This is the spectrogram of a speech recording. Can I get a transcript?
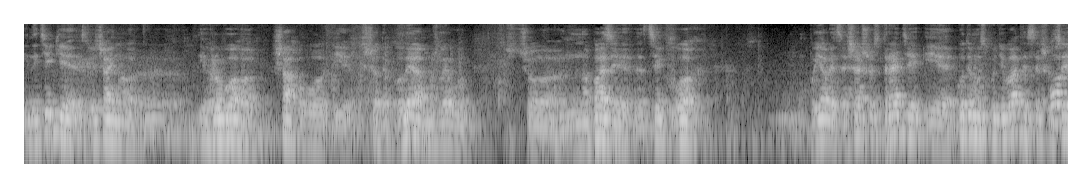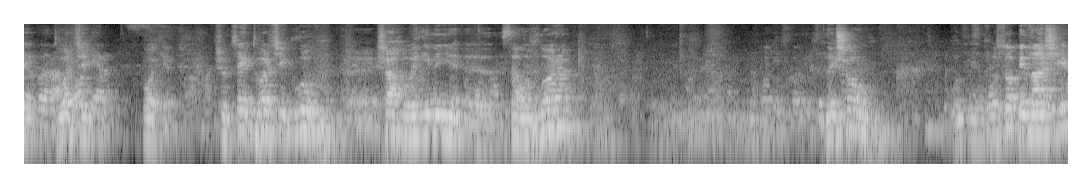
І не тільки, звичайно, е, ігрового, шахового і щодеколи, а можливо, що на базі цих двох появиться ще щось третє, і будемо сподіватися, що цей творчий покер, щоб цей творчий клуб е, шаховий імені Сало Флора знайшов в- особі наші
